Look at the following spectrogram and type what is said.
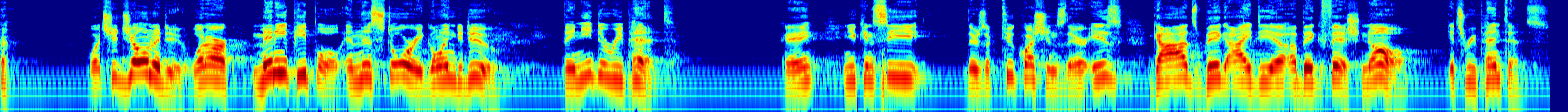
what should Jonah do? What are many people in this story going to do? They need to repent. Okay? And you can see there's a, two questions there. Is God's big idea a big fish? No, it's repentance.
